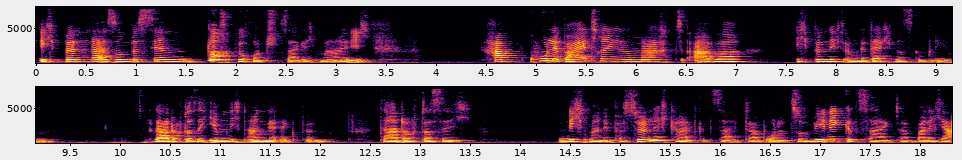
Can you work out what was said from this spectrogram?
Ich bin da so ein bisschen durchgerutscht, sage ich mal. Ich habe coole Beiträge gemacht, aber ich bin nicht im Gedächtnis geblieben. Dadurch, dass ich eben nicht angeeckt bin. Dadurch, dass ich nicht meine Persönlichkeit gezeigt habe oder zu wenig gezeigt habe, weil ich ja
